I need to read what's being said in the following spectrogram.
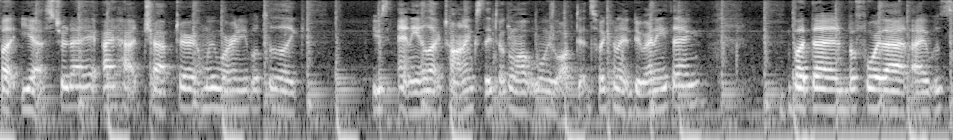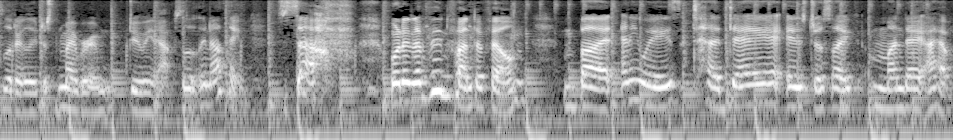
but yesterday I had chapter and we weren't able to like use any electronics. They took them out when we walked in so I couldn't do anything. But then before that, I was literally just in my room doing absolutely nothing. So, wouldn't have been fun to film. But anyways, today is just like Monday. I have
